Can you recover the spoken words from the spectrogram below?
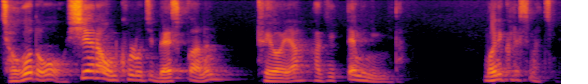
적어도 시에라 온콜로지 매수가는 되어야 하기 때문입니다. 머니클래스 마칩니다.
